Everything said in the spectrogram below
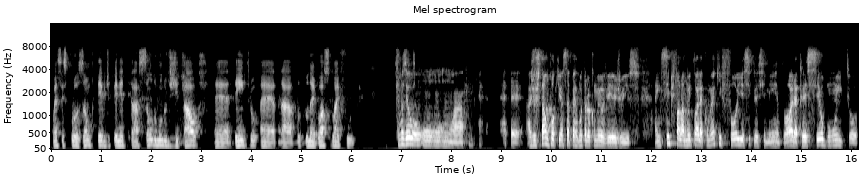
com essa explosão que teve de penetração do mundo digital é, dentro é, da, do, do, negócio do iFood? Deixa eu fazer um, um, uma é, ajustar um pouquinho essa pergunta para como eu vejo isso. A gente sempre fala muito, olha, como é que foi esse crescimento? Olha, cresceu muito.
